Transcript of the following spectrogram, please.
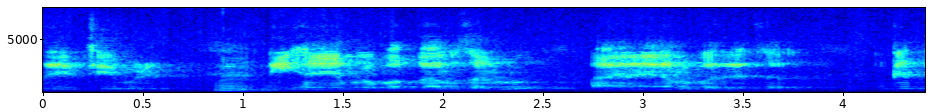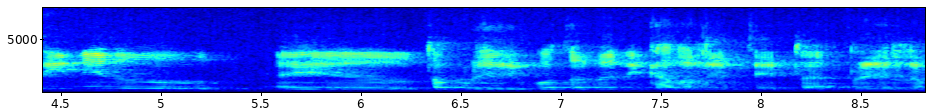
రిలీజ్ చేయబడింది. నీ హయాంలో పద్నాలుగు సార్లు ఆయన హయాంలో పదిహేను సార్లు. ఇంకా దీన్ని ఏదో తప్పుడు జరిగిపోతుందని కథలు చెప్తే ఎట్లా? ప్రజలు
